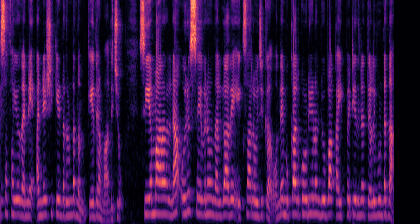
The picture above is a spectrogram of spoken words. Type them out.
എസ് എഫ് ഐഒ തന്നെ അന്വേഷിക്കേണ്ടതുണ്ടെന്നും കേന്ദ്രം വാദിച്ചു. സി എം ആർ എല്ലിന് ഒരു സേവനവും നൽകാതെ എക്സാലോജിക്ക് ഒന്നേ മുക്കാൽ കോടിയോളം രൂപ കൈപ്പറ്റിയതിന് തെളിവുണ്ടെന്ന്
